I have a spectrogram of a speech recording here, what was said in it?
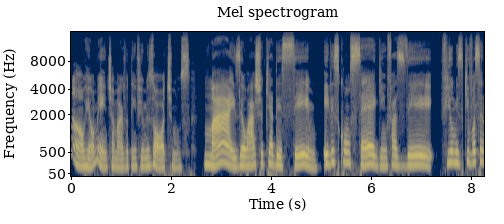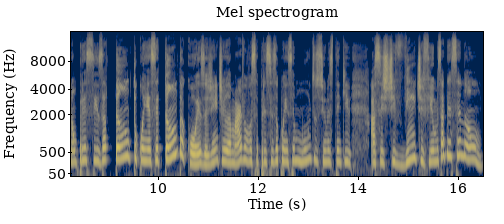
Não, realmente, a Marvel tem filmes ótimos. Mas eu acho que a DC, eles conseguem fazer filmes que você não precisa tanto conhecer tanta coisa. Gente, a Marvel você precisa conhecer muitos filmes, tem que assistir 20 filmes. A DC não.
